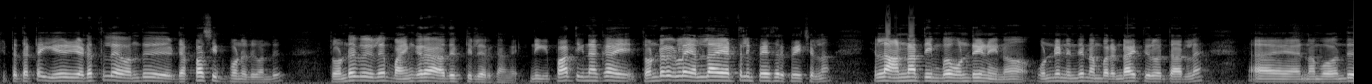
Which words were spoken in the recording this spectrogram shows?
கிட்டத்தட்ட ஏழு இடத்துல வந்து டெபாசிட் போனது வந்து தொண்டர்களில் பயங்கர அதிருப்தியில் இருக்காங்க. இன்றைக்கி பார்த்தீங்கன்னாக்கா தொண்டர்களை எல்லா இடத்துலையும் பேசுகிற பேச்செல்லாம் எல்லாம் அதிமுக ஒன்றிணையணும் ஒன்றிணைந்து நம்ம ரெண்டாயிரத்தி இருபத்தாறில் நம்ம வந்து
